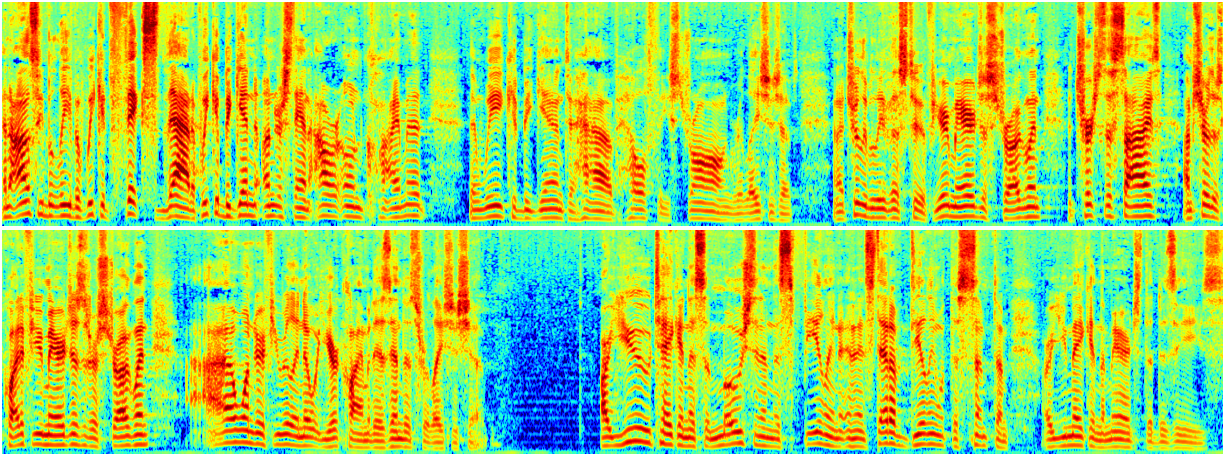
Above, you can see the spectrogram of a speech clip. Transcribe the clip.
And I honestly believe if we could fix that, if we could begin to understand our own climate, then we could begin to have healthy, strong relationships. And I truly believe this too. If your marriage is struggling, a church this size, I'm sure there's quite a few marriages that are struggling. I wonder if you really know what your climate is in this relationship. Are you taking this emotion and this feeling, and instead of dealing with the symptom, are you making the marriage the disease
